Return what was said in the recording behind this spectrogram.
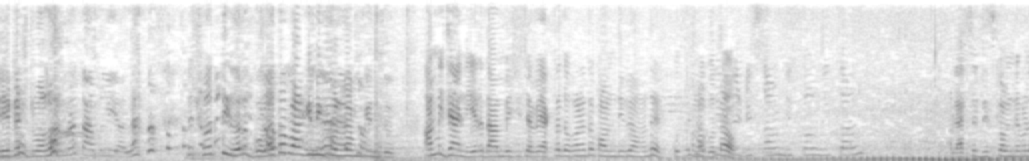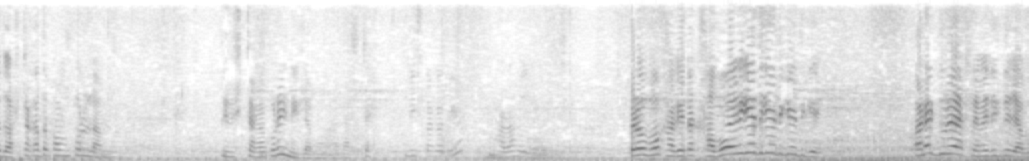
লেটেস্ট বলো। আমরা কাবুলিওয়ালা। সত্যি হলো গোলা তো বার্গেনিং করলাম কিন্তু। আমি জানি এর দাম বেশি যাবে। একটা দোকানে তো কম দিবে আমাদের কোথাও কোথাও। ডিসকাউন্ট লাস্টে ডিসকাউন্ট আমরা দশ টাকা তো কম করলাম। তিরিশ টাকা করেই নিলাম আমরা লাস্টে বিশ টাকা দিয়ে ভাড়া হয়ে যাবে। বেরোবো খাগেটা খাব। এদিকে এদিকে এদিকে এদিকে। অনেক দূরে আসলাম এদিক দিয়ে যাব।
